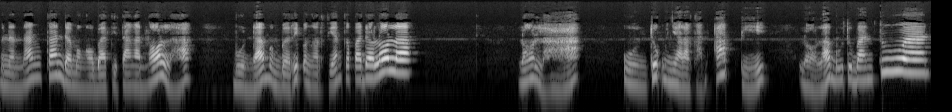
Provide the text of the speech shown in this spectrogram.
menenangkan dan mengobati tangan Lola, bunda memberi pengertian kepada Lola. Lola, untuk menyalakan api, Lola butuh bantuan.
